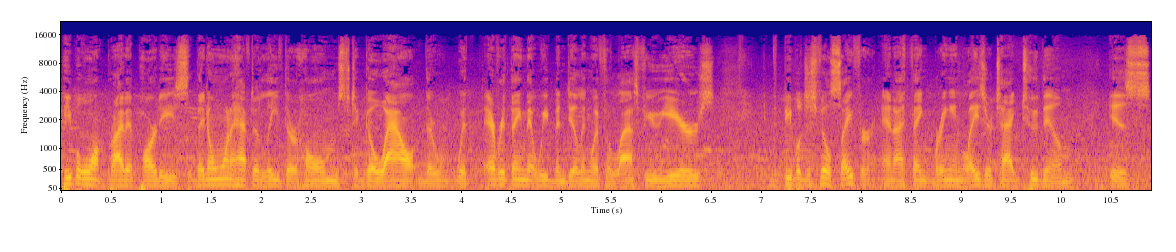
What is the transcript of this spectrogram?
people want private parties. They don't want to have to leave their homes to go out. They're, with everything that we've been dealing with the last few years, people just feel safer. And I think bringing laser tag to them is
